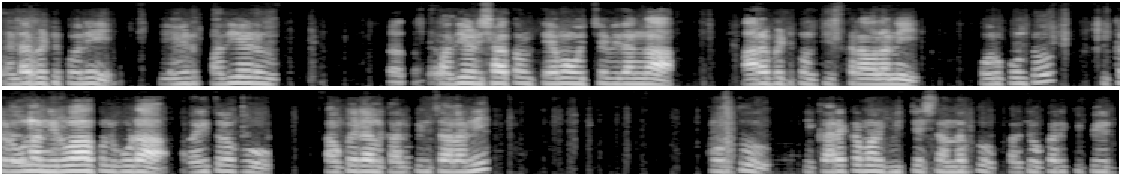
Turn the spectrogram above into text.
ఎండబెట్టుకొని ఏడు పదిహేడు పదిహేడు శాతం తేమ వచ్చే విధంగా ఆరబెట్టుకొని తీసుకురావాలని కోరుకుంటూ ఇక్కడ ఉన్న నిర్వాహకులు కూడా రైతులకు సౌకర్యాలు కల్పించాలని కోరుతూ ఈ కార్యక్రమానికి విచ్చేసినందుకు ప్రతి ఒక్కరికి పేరు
